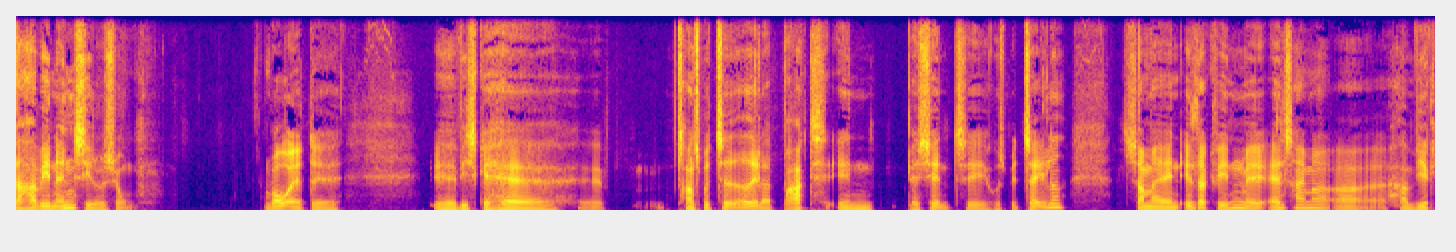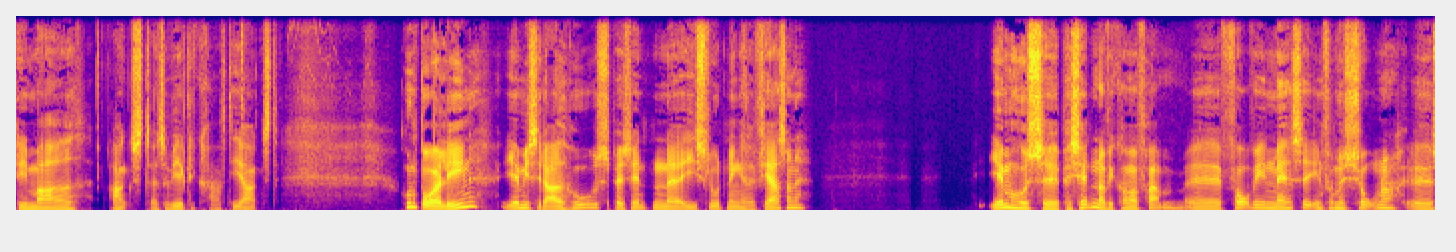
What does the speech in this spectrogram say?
der har vi en anden situation, hvor at øh, øh, vi skal have øh, transporteret eller bragt en patient til hospitalet, som er en ældre kvinde med Alzheimer og har virkelig meget angst, altså virkelig kraftig angst. Hun bor alene hjemme i sit eget hus. Patienten er i slutningen af 70'erne. Hjemme hos øh, patienten, når vi kommer frem, øh, får vi en masse informationer, øh,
